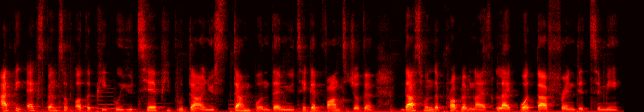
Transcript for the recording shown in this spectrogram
at the expense of other people. You tear people down, you stamp on them, you take advantage of them. That's when the problem lies. Like what that friend did to me.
